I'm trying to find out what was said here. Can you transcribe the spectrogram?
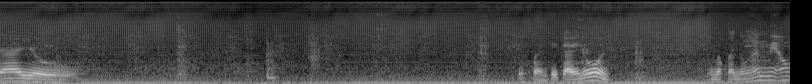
ได้อยู่ไปแขวนไกลๆนู่น อย่ามาแขวนตรงนั้นไม่เอา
